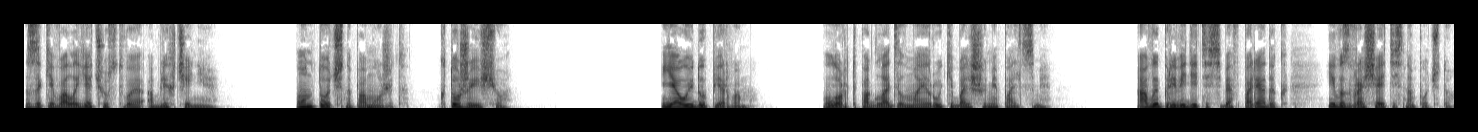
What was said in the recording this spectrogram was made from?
закивала я, чувствуя облегчение. Он точно поможет. Кто же еще? Я уйду первым. Лорд погладил мои руки большими пальцами. А вы приведите себя в порядок и возвращайтесь на почту.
